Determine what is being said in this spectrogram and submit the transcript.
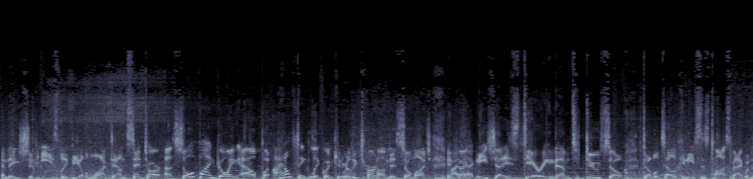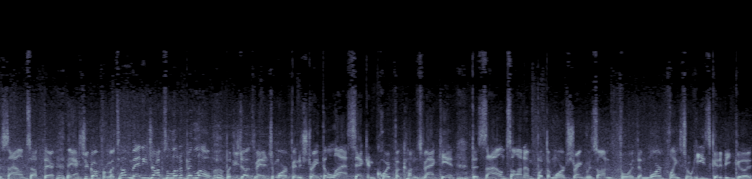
and they should easily be able to lock down Centaur. A Soulbind going out, but I don't think Liquid can really turn on this so much. In My fact, back. Nisha is daring them to do so. Double telekinesis toss back with the silence up there. They actually go for Matumba, and he drops a little bit low, but he does manage to morph into strength in the last second. qojqva comes back in. The silence on him, but the morph strength was on for the Morphling, so he's going to be good.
